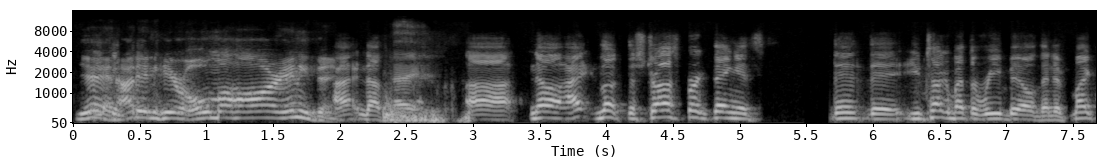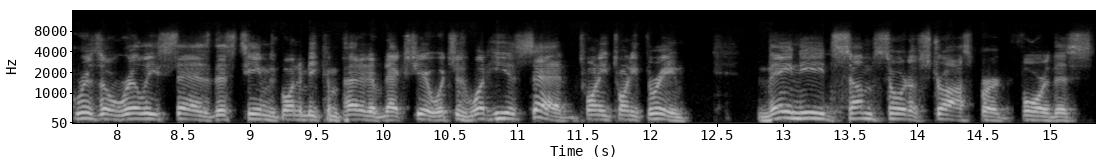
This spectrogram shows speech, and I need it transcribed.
Yeah, and I didn't hear Omaha or anything. I, nothing. Hey. Uh, no, I look the Strasburg thing. It's the the you talk about the rebuild, and if Mike Rizzo really says this team is going to be competitive next year, which is what he has said, 2023, they need some sort of Strasburg for this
